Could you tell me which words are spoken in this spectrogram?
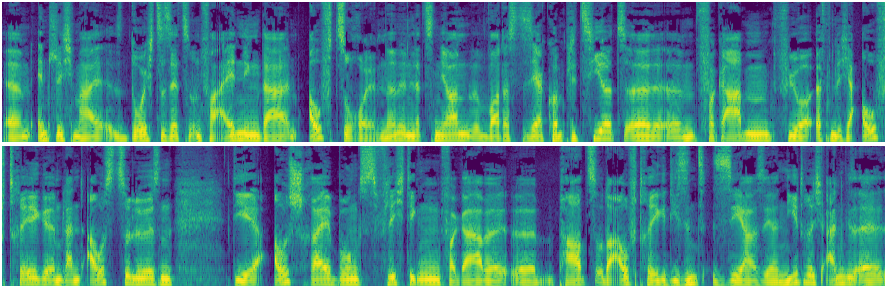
ähm, endlich mal durchzusetzen und vor allen Dingen da aufzuräumen. Ne? In den letzten Jahren war das sehr kompliziert, äh, äh, Vergaben für öffentliche Aufträge im Land auszulösen die ausschreibungspflichtigen Vergabeparts äh, oder Aufträge, die sind sehr, sehr niedrig ange äh,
